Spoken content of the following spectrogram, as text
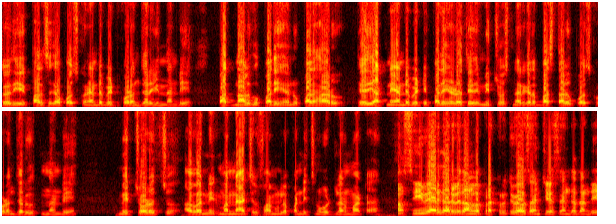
తేదీ పలసగా పోసుకొని ఎండబెట్టుకోవడం జరిగిందండి. పద్నాలుగు పదిహేను పదహారు తేదీ అట్నే ఎండబెట్టి పదిహేడో తేదీ మీరు చూస్తున్నారు కదా బస్తాలు పోసుకోవడం జరుగుతుందండి. మీరు చూడొచ్చు. అవన్నీ మన న్యాచురల్ ఫార్మింగ్లో పండించిన వడ్లు అనమాట సివిఆర్ గారి విధానంలో ప్రకృతి వ్యవసాయం చేశాం కదండి.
